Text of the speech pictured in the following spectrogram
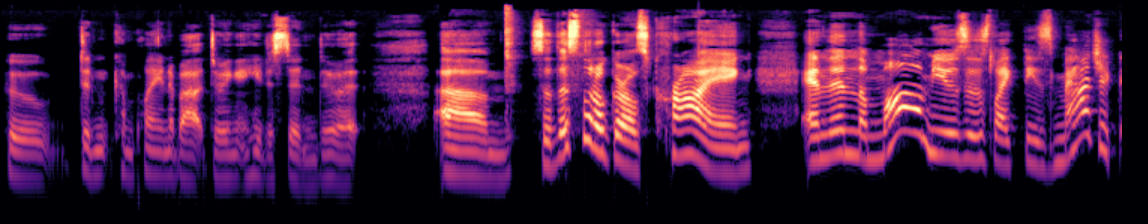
who didn't complain about doing it. He just didn't do it. Um, so this little girl's crying and then the mom uses like these magic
